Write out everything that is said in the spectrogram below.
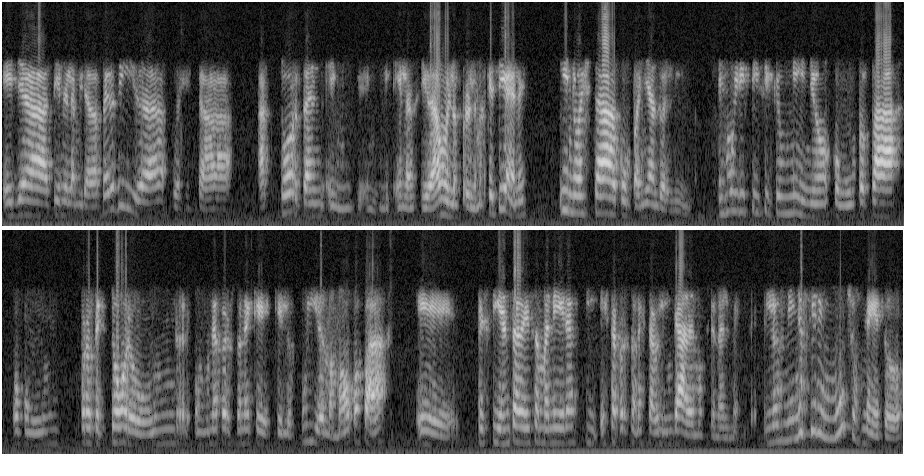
ella tiene la mirada perdida, pues está absorta en, en, la ansiedad o en los problemas que tiene y no está acompañando al niño. Es muy difícil que un niño con un papá o con un protector o, un, una persona que, que lo cuide, mamá o papá, eh, se sienta de esa manera si esta persona está blindada emocionalmente. Los niños tienen muchos métodos.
